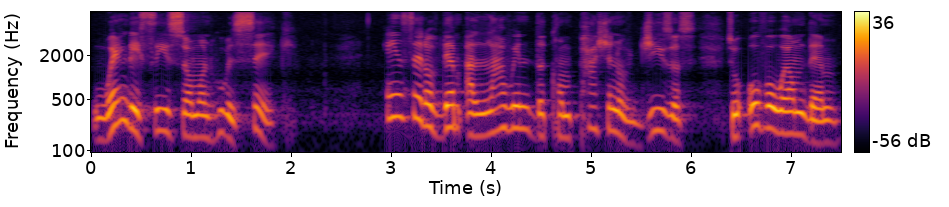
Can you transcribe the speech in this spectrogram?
when they see someone who is sick, instead of them allowing the compassion of Jesus to overwhelm them,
